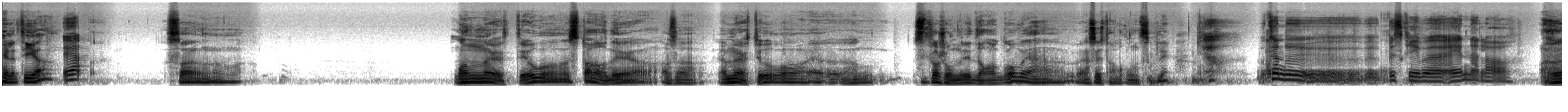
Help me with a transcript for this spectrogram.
hele tida. Ja. Så man møter jo stadig altså, Jeg møter jo eh, situasjoner i dag òg hvor jeg, jeg syns det er vanskelig. Kan du øh, beskrive en, eller? Altså,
